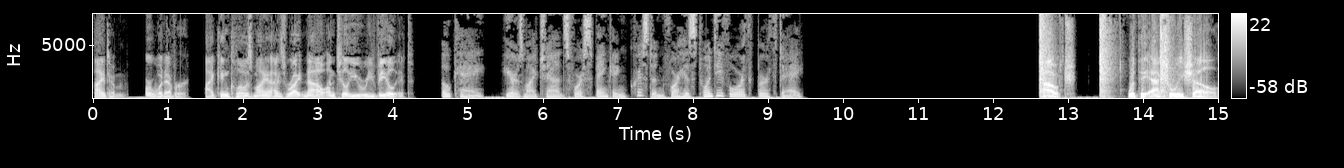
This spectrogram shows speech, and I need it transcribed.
item, or whatever, I can close my eyes right now until you reveal it. Okay, here's my chance for spanking Kristian for his 24th birthday. Ouch. With the actually shell.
